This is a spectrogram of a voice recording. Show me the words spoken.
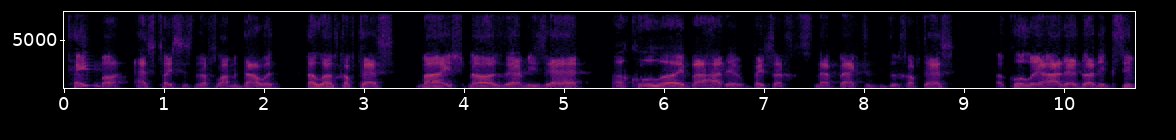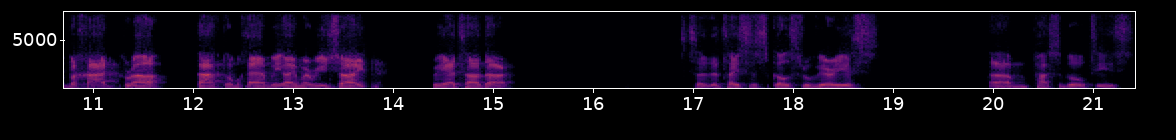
Teba asks Taisis in the Flam Dalit, Allah Kaftes, Maish, no, Zem, Zeh, Akuloi, Bahade, Pesach, snap back to the Kaftes. Akuloi, Hade, Dodik, Siv, Bachad, Kra, Taktum, Chem, B'yayim, Arishain, Priyat Hadar. So the Taisis goes through various um, possibilities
